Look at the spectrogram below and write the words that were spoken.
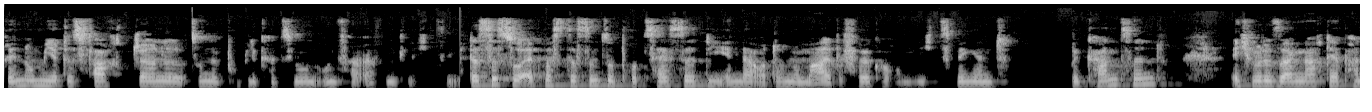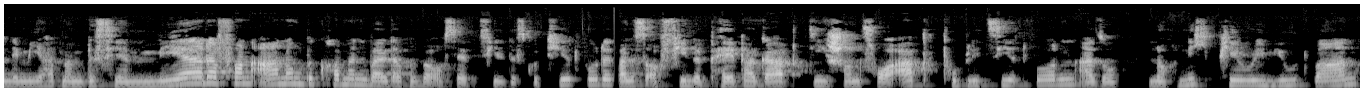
renommiertes Fachjournal so eine Publikation und veröffentlicht sie. Das ist so etwas, das sind so Prozesse, die in der Otto-Normalbevölkerung nicht zwingend bekannt sind. Ich würde sagen, nach der Pandemie hat man ein bisschen mehr davon Ahnung bekommen, weil darüber auch sehr viel diskutiert wurde, weil es auch viele Paper gab, die schon vorab publiziert wurden, also noch nicht peer-reviewed waren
